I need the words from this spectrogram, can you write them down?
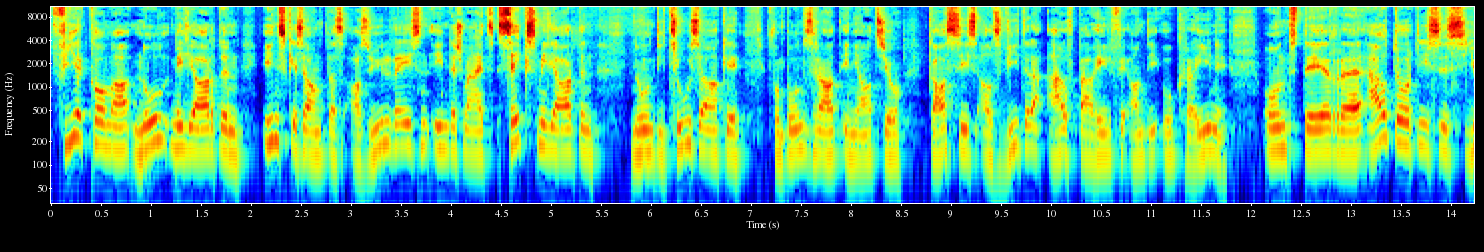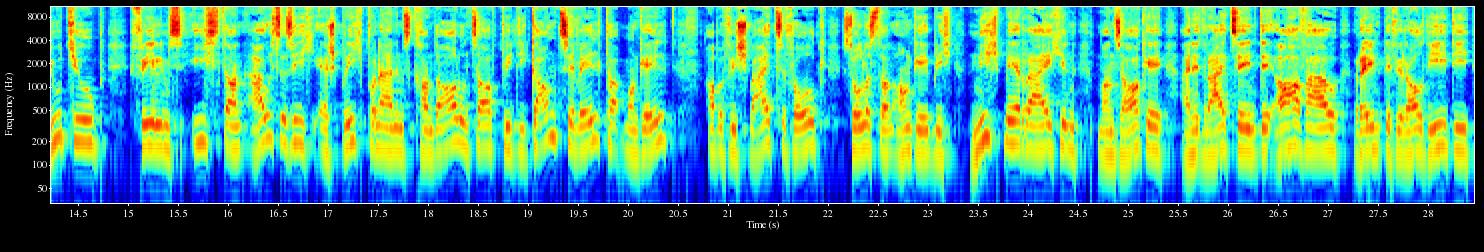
4,0 Milliarden insgesamt das Asylwesen in der Schweiz, 6 Milliarden nun die Zusage vom Bundesrat Ignazio Gassis als Wiederaufbauhilfe an die Ukraine. Und der äh, Autor dieses YouTube-Films ist dann außer sich, er spricht von einem Skandal und sagt, für die ganze Welt hat man Geld, aber für Schweizer Volk soll es dann angeblich nicht mehr reichen. Man sage, eine 13. AHV-Rente für all die, die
